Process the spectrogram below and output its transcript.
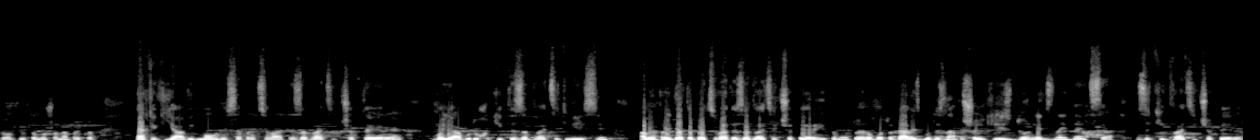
років. Тому що, наприклад, так як я відмовлюся працювати за 24, бо я буду хотіти за 28, а ви прийдете працювати за 24, і тому той роботодавець буде знати, що якийсь дурник знайдеться за ті 24.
